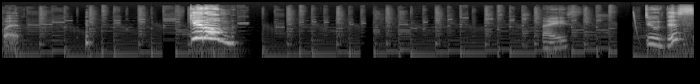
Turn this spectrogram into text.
but. Get him! Nice. Dude, this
